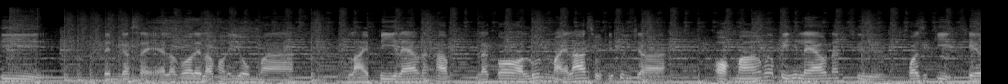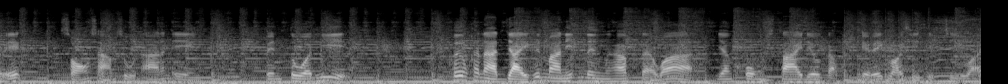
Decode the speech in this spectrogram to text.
ที่เป็นกระแสแล้วก็ได้รับความนิยมมา หลายปีแล้วนะครับ แล้วก็รุ่นใหม่ล่าสุดที่เพิ่งจะออกมาเมื่อปีที่แล้วนั่นคือ Kawasaki KLX 230R นั่นเอง เป็นตัวที่เพิ่มขนาดใหญ่ขึ้นมานิดนึงนะครับ แต่ว่ายังคงสไตล์เดียวกับ KLX 140G ไว้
